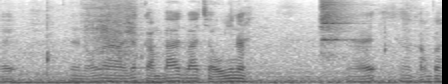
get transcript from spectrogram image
Đấy. Đây nó là chắc cắm ba ba chấu như này. Đấy cắm vào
